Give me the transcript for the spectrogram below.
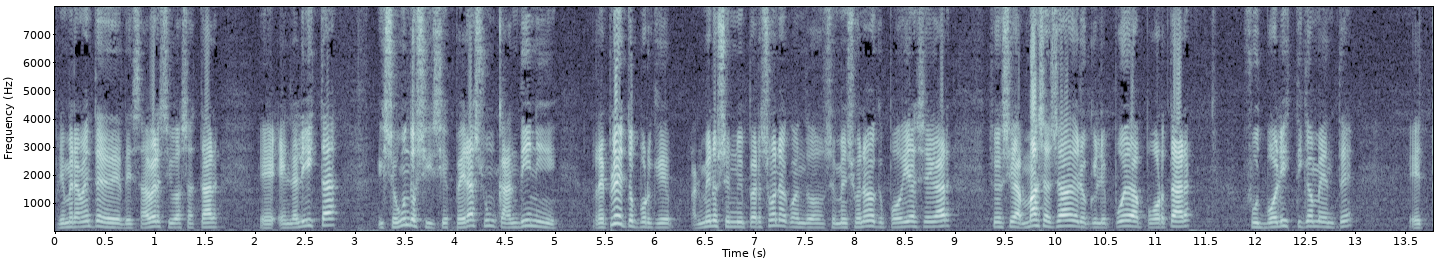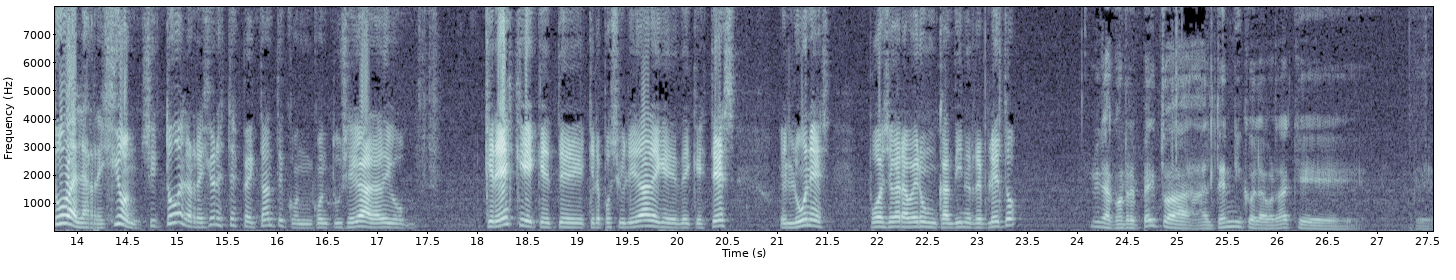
Primeramente de, de, saber si vas a estar en la lista y segundo, si, si esperás un Candini repleto, porque al menos en mi persona, cuando se mencionaba que podía llegar, yo decía, más allá de lo que le pueda aportar futbolísticamente, eh, toda la región, ¿sí? toda la región está expectante con, tu llegada. Digo, ¿crees que, que, la posibilidad de que, estés el lunes pueda llegar a ver un Candini repleto? Mira, con respecto al técnico, la verdad que eh,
